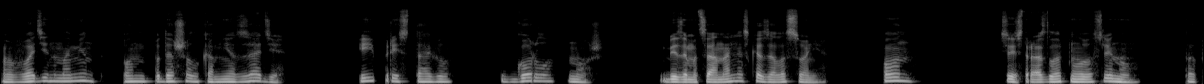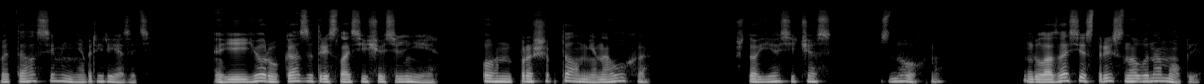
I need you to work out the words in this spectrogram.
В один момент он подошел ко мне сзади и приставил к горлу нож. Безэмоционально сказала Соня. Он... Сестра сглотнула слюну. Попытался меня прирезать. Ее рука затряслась еще сильнее. Он прошептал мне на ухо, что я сейчас сдохну. Глаза сестры снова намокли.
